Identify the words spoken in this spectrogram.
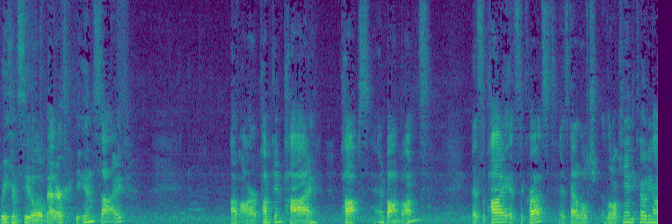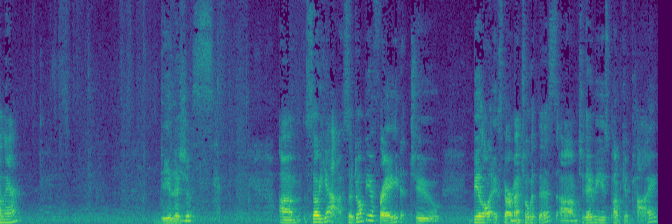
We can see it a little better. The inside of our pumpkin pie pops and bonbons. It's the pie, it's the crust, it's got a little, a little candy coating on there. Delicious. Um, so yeah, so don't be afraid to be a little experimental with this. Um, today we use pumpkin pie.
